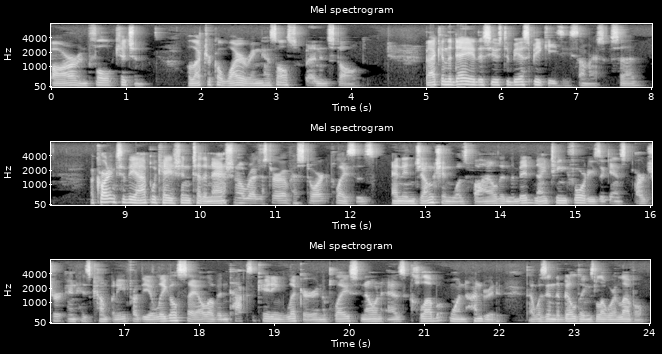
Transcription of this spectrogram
bar and full kitchen. Electrical wiring has also been installed. Back in the day, this used to be a speakeasy, Summers said. According to the application to the National Register of Historic Places, an injunction was filed in the mid 1940s against Archer and his company for the illegal sale of intoxicating liquor in a place known as Club 100 that was in the building's lower level.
